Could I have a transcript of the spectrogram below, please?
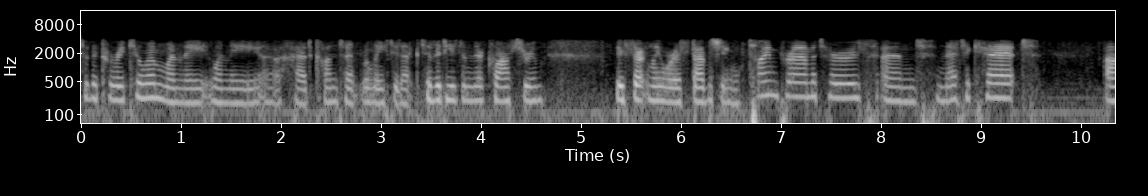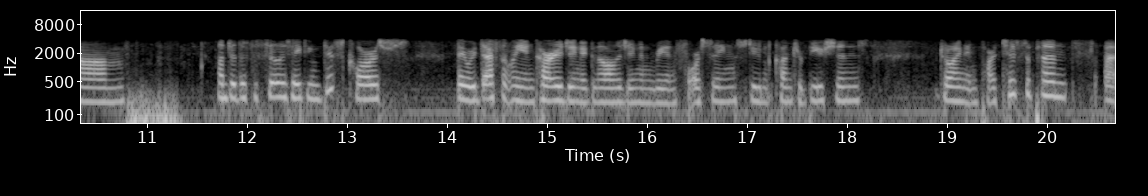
to the curriculum when they when they uh, had content-related activities in their classroom. They certainly were establishing time parameters and netiquette. Um, under the facilitating discourse, they were definitely encouraging, acknowledging, and reinforcing student contributions, drawing in participants, uh,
